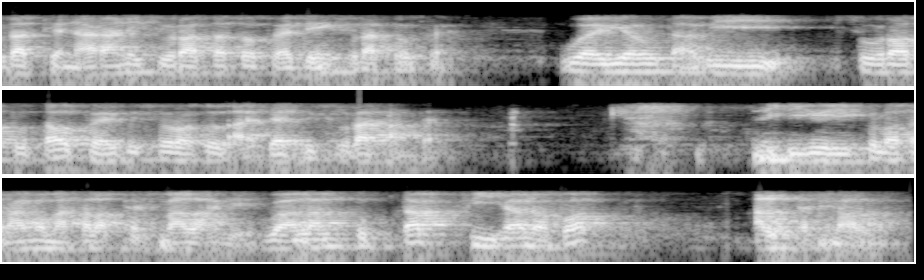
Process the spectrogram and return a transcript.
surat den arani surat taubah ing surat taubah wa ya utawi surat taubah iku suratul adad surat adad niki kula terang masalah basmalah nggih. Walam tuktab fiha napa? Al basmalah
